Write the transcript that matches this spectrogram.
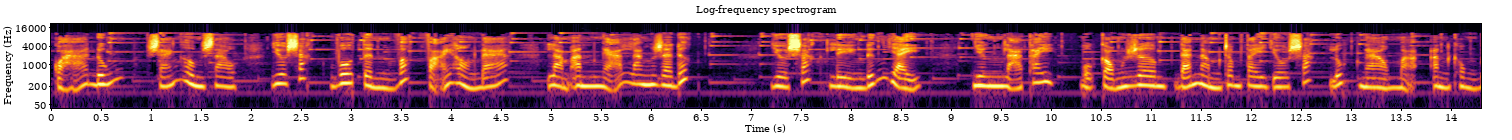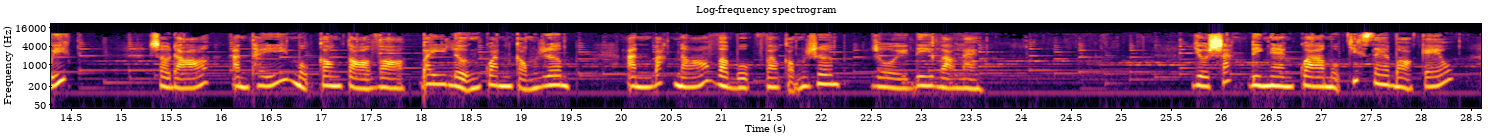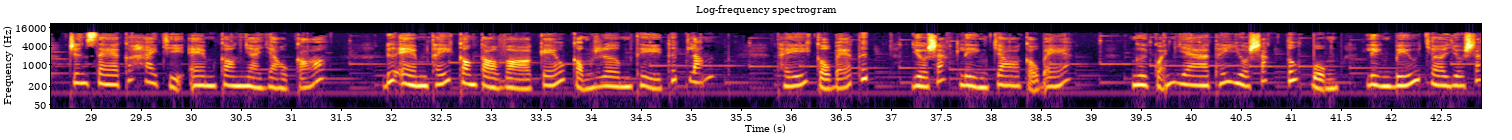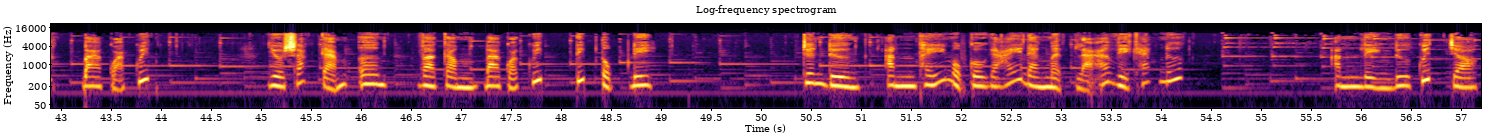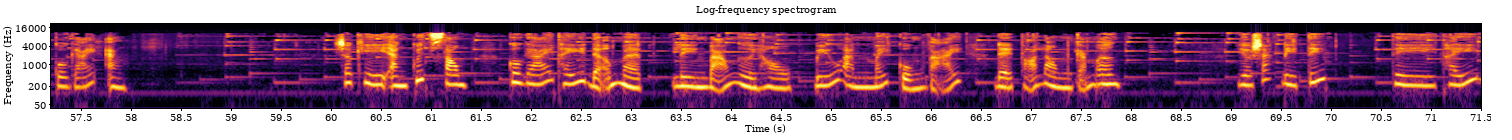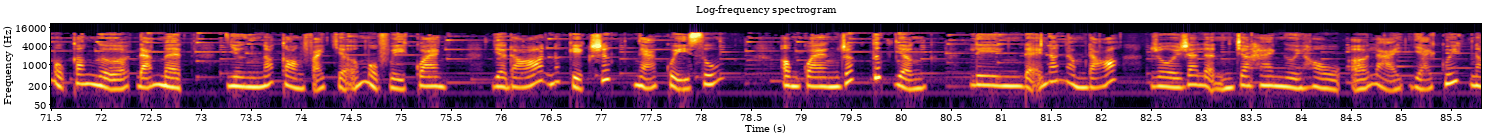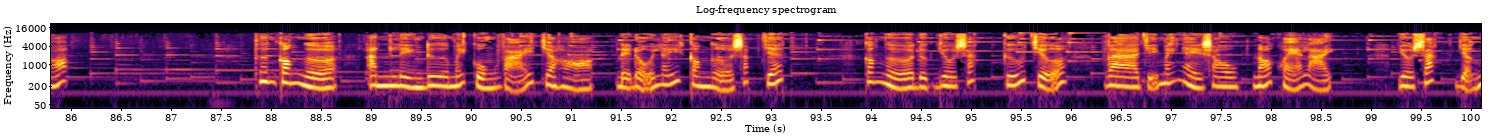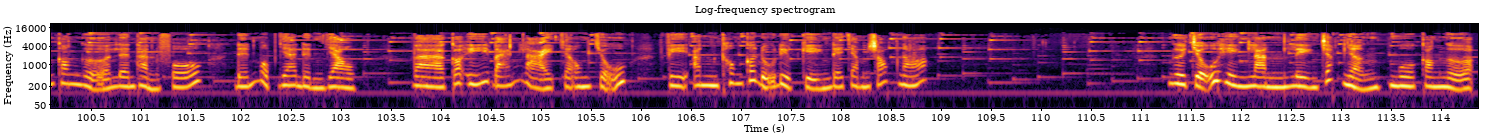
Quả đúng, sáng hôm sau, vô sắc vô tình vấp phải hòn đá, làm anh ngã lăn ra đất. Vô sắc liền đứng dậy, nhưng lạ thay, một cọng rơm đã nằm trong tay vô sắc lúc nào mà anh không biết. Sau đó anh thấy một con tò vò bay lượn quanh cọng rơm Anh bắt nó và buộc vào cọng rơm rồi đi vào làng Vô sắc đi ngang qua một chiếc xe bò kéo trên xe có hai chị em con nhà giàu có Đứa em thấy con tò vò kéo cọng rơm thì thích lắm Thấy cậu bé thích Vô sắc liền cho cậu bé Người quản gia thấy vô sắc tốt bụng liền biếu cho vô sắc ba quả quýt Vô sắc cảm ơn và cầm ba quả quýt tiếp tục đi. Trên đường, anh thấy một cô gái đang mệt lã vì khát nước. Anh liền đưa quýt cho cô gái ăn. Sau khi ăn quýt xong, cô gái thấy đỡ mệt, liền bảo người hầu biếu anh mấy cuộn vải để tỏ lòng cảm ơn. Vô sắc đi tiếp, thì thấy một con ngựa đã mệt nhưng nó còn phải chở một vị quan. Do đó nó kiệt sức ngã quỵ xuống. Ông quan rất tức giận liền để nó nằm đó rồi ra lệnh cho hai người hầu ở lại giải quyết nó. Thương con ngựa anh liền đưa mấy cuộn vải cho họ để đổi lấy con ngựa sắp chết con ngựa được vô sắc cứu chữa và chỉ mấy ngày sau nó khỏe lại vô sắc dẫn con ngựa lên thành phố đến một gia đình giàu và có ý bán lại cho ông chủ vì anh không có đủ điều kiện để chăm sóc nó. Người chủ hiền lành liền chấp nhận mua con ngựa.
